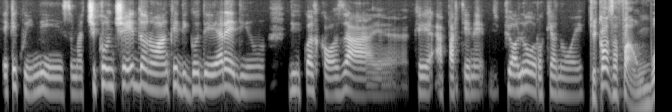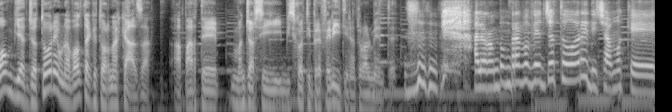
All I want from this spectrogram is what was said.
e che quindi insomma ci concedono anche di godere di, di qualcosa cosa eh, che appartiene più a loro che a noi. Che cosa fa un buon viaggiatore una volta che torna a casa? A parte mangiarsi i biscotti preferiti, naturalmente. allora, un bravo viaggiatore diciamo che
